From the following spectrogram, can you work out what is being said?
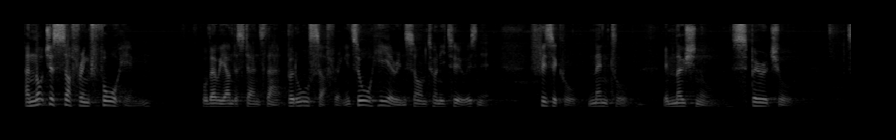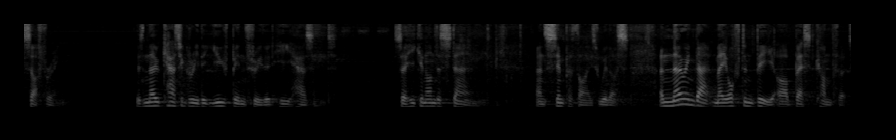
And not just suffering for him, although he understands that, but all suffering. It's all here in Psalm 22, isn't it? Physical, mental, emotional, spiritual suffering. There's no category that you've been through that he hasn't. So he can understand and sympathize with us. And knowing that may often be our best comfort.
